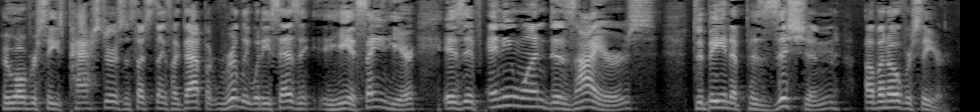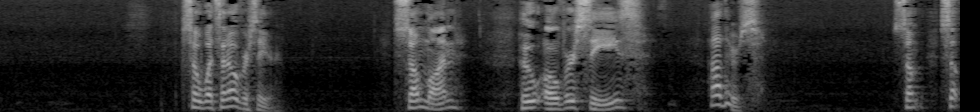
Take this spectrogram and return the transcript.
who oversees pastors and such things like that. But really what he says, he is saying here is if anyone desires to be in a position of an overseer. So what's an overseer? Someone who oversees others. Some, some,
